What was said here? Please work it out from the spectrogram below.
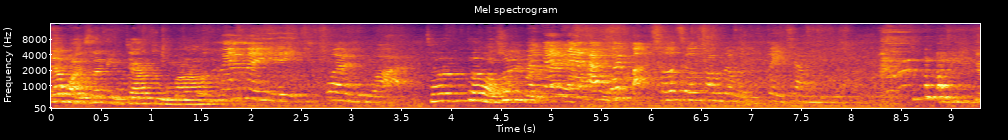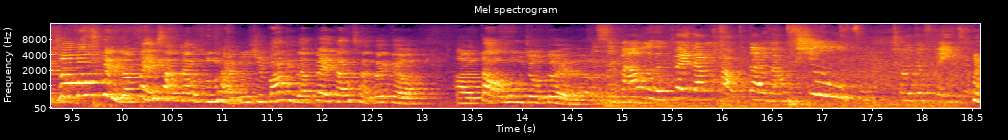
一样玩森林家族吗？妹妹也会玩。真的，所以你们。妹妹还会把车车放在我的背上撸。你说放在你的背上这样撸来撸去，把你的背当成那个呃道路就对了。是把我的背当跑道，然后咻，车就飞走。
